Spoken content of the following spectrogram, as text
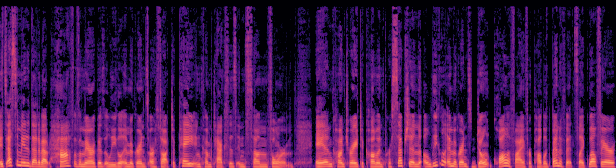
It's estimated that about half of America's illegal immigrants are thought to pay income taxes in some form. And contrary to common perception, illegal immigrants don't qualify for public benefits like welfare,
